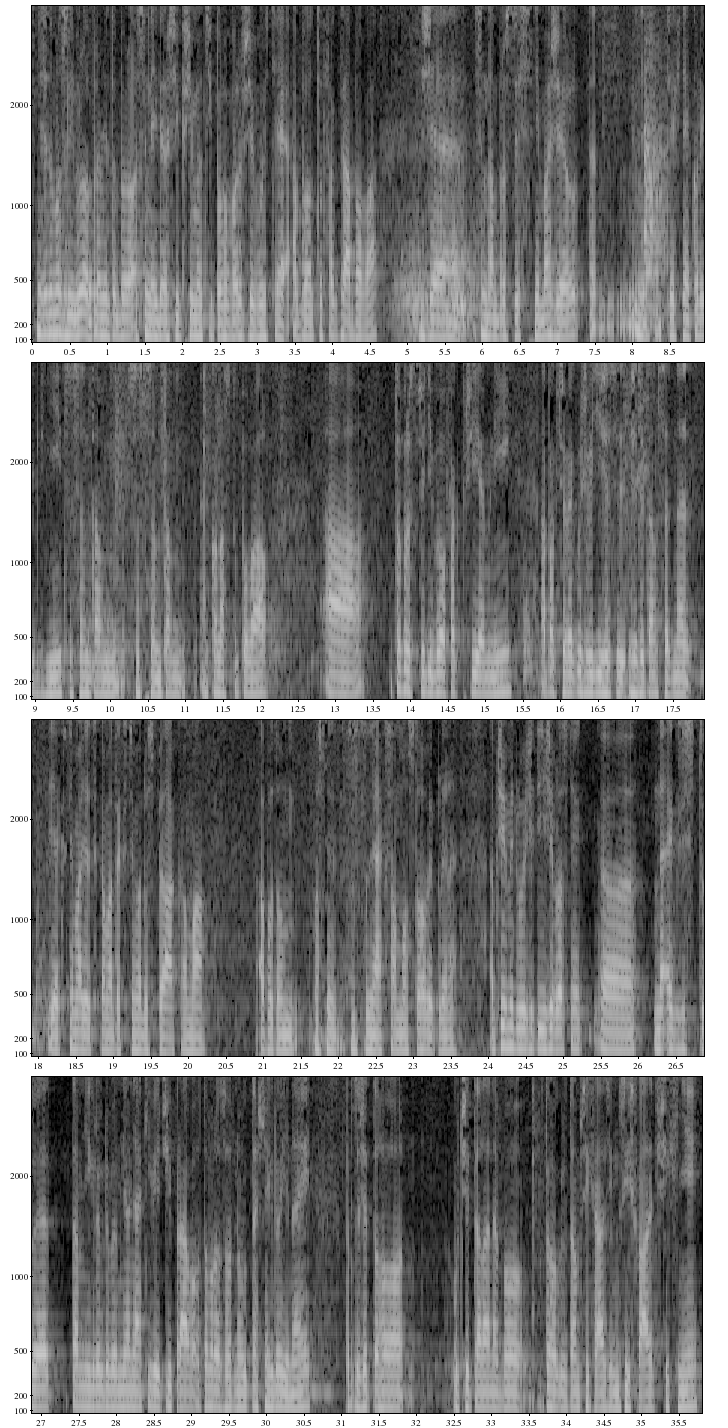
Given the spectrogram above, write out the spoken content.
Mně se to moc líbilo, pro mě to byl asi nejdelší přijímací pohovor v životě a bylo to fakt zábava, že jsem tam prostě s nima žil ten, těch několik dní, co jsem tam, co jsem tam jako nastupoval a to prostředí bylo fakt příjemný a pak člověk už vidí, že si, že si tam sedne jak s těma dětskama, tak s těma dospělákama a potom vlastně to, to nějak samo z toho vyplyne. A přijde mi důležitý, že vlastně uh, neexistuje tam nikdo, kdo by měl nějaký větší právo o tom rozhodnout než někdo jiný, protože toho učitele nebo toho, kdo tam přichází, musí schválit všichni.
